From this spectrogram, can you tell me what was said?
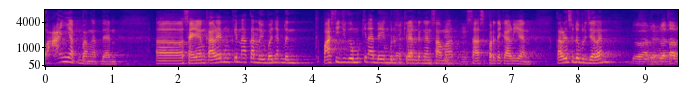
banyak banget dan eh, sayangan kalian mungkin akan lebih banyak dan pasti juga mungkin ada yang berpikiran dengan sama sa- seperti kalian. Kalian sudah berjalan Dua, hampir dua tahun.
